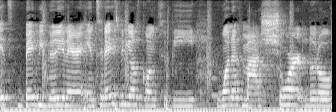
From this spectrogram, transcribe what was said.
It's Baby Billionaire and today's video is going to be one of my short little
